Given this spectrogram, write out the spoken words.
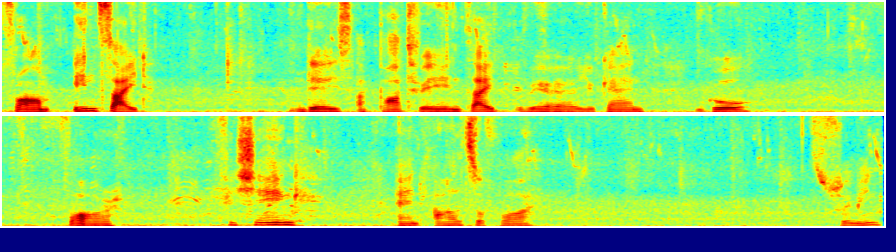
from inside. There is a pathway inside where you can go for fishing and also for swimming.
